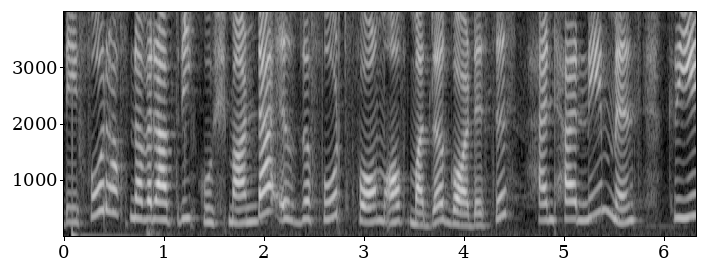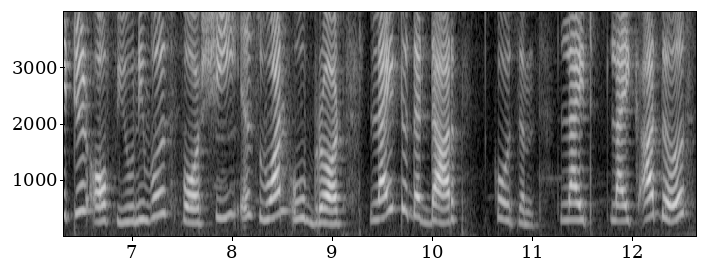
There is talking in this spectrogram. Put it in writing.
Day 4 of Navaratri, Kushmanda is the fourth form of mother goddesses and her name means creator of universe for she is one who brought light to the dark cosm. Light, like others,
